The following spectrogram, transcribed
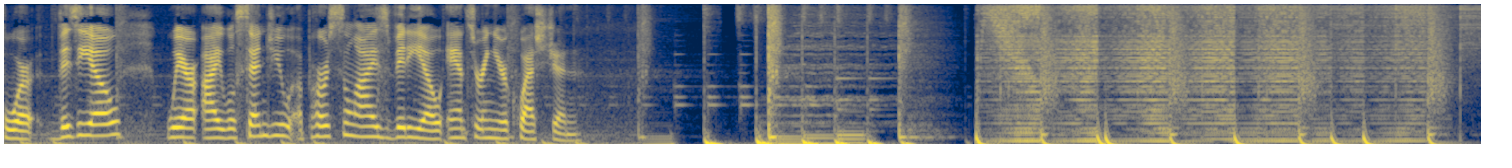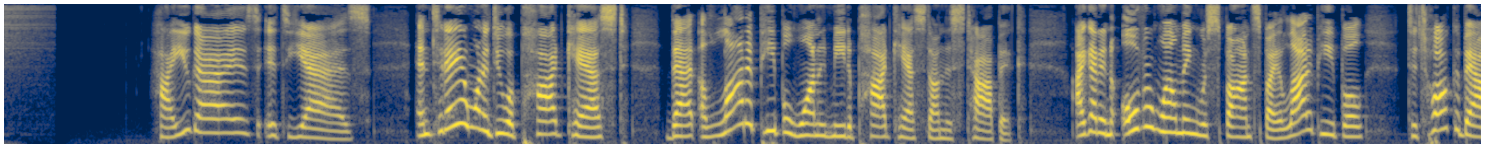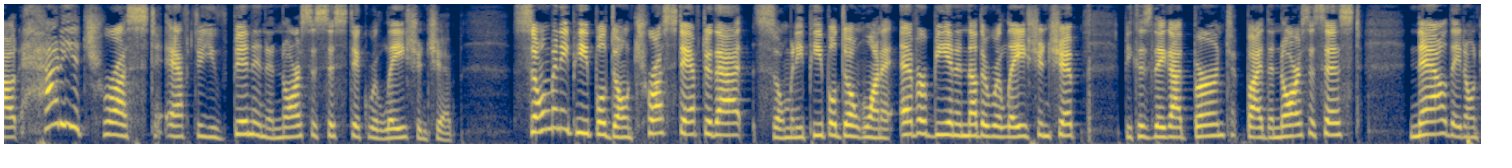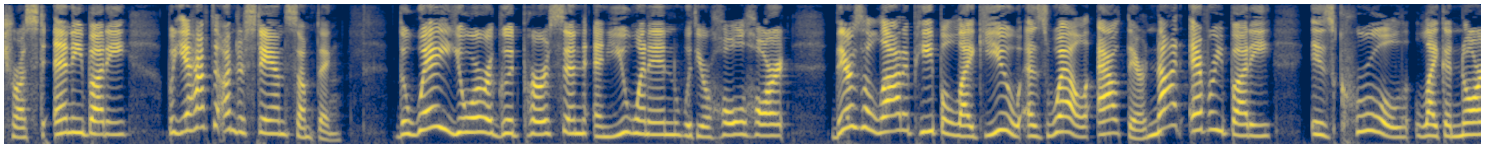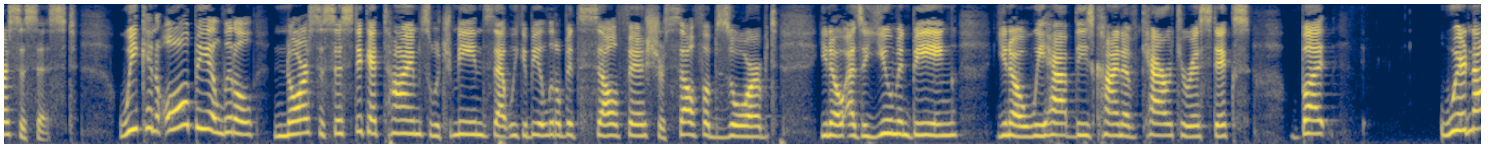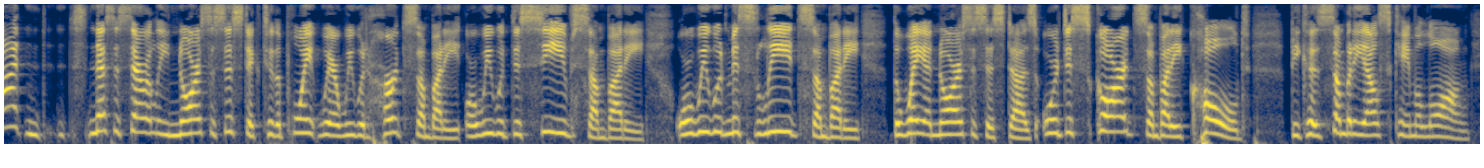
for Wisio where I will send you a personalized video answering your question. Hi, you guys, it's Yaz. And today I want to do a podcast that a lot of people wanted me to podcast on this topic. I got an overwhelming response by a lot of people to talk about how do you trust after you've been in a narcissistic relationship. So many people don't trust after that. So many people don't want to ever be in another relationship because they got burnt by the narcissist. Now they don't trust anybody. But you have to understand something. The way you're a good person and you went in with your whole heart, there's a lot of people like you as well out there. Not everybody is cruel like a narcissist. We can all be a little narcissistic at times, which means that we could be a little bit selfish or self absorbed. You know, as a human being, you know, we have these kind of characteristics, but we're not necessarily narcissistic to the point where we would hurt somebody or we would deceive somebody or we would mislead somebody the way a narcissist does or discard somebody cold because somebody else came along.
